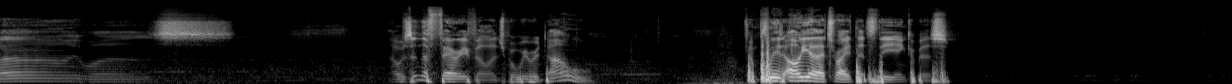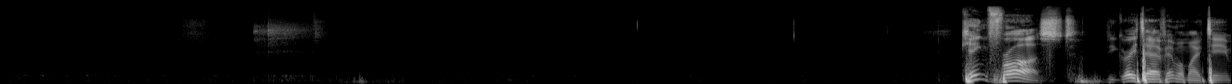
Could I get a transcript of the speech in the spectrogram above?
I was. I was in the fairy village, but we were. Oh. Complete. Oh, yeah, that's right. That's the incubus. King Frost. Be great to have him on my team.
